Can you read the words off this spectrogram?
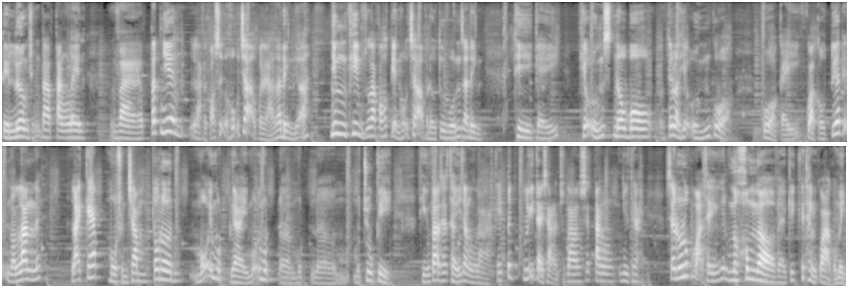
tiền lương chúng ta tăng lên và tất nhiên là phải có sự hỗ trợ của cả gia đình nữa. Nhưng khi mà chúng ta có tiền hỗ trợ và đầu tư vốn gia đình thì cái hiệu ứng snowball tức là hiệu ứng của của cái quả cầu tuyết ấy, nó lăn đấy, lãi kép 1% tốt hơn mỗi một ngày mỗi một ờ, một ờ, một chu kỳ thì chúng ta sẽ thấy rằng là cái tích lũy tài sản chúng ta sẽ tăng như thế này. Sẽ đôi lúc bạn thấy không ngờ về cái cái thành quả của mình.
